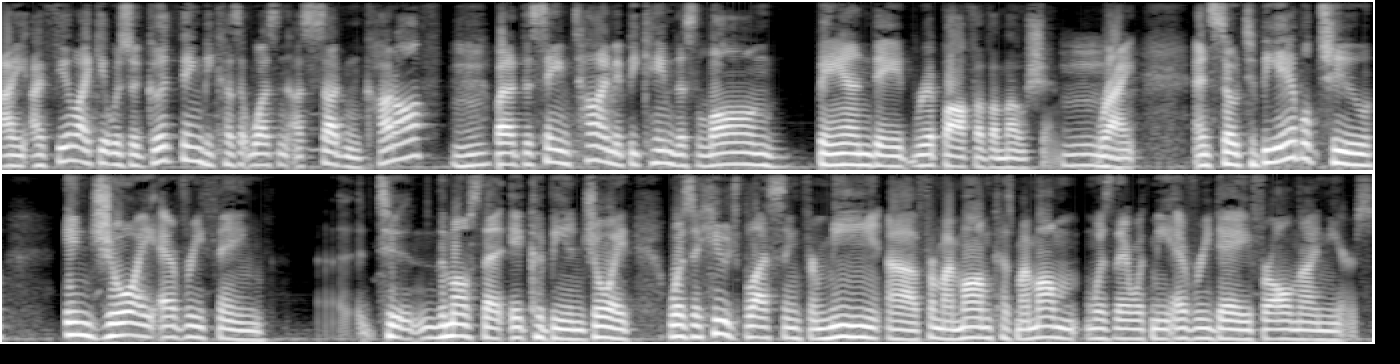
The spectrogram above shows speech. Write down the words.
I, I feel like it was a good thing because it wasn't a sudden cutoff, but at the same time, it became this long band aid ripoff of emotion, right? And so to be able to enjoy everything to the most that it could be enjoyed was a huge blessing for me, uh, for my mom, because my mom was there with me every day for all nine years.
